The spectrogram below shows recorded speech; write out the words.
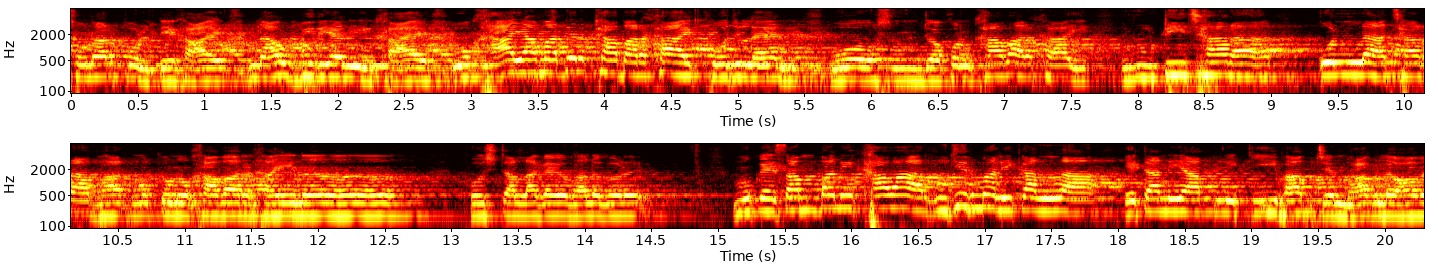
সোনার পোল্টে খায় নাও বিরিয়ানি খায়, ও খায় আমাদের খাবার খায়, খোঁজলেন। ও যখন খাবার খায়, রুটি ছাড়া, কল্লা ছাড়া ভাত কোনো খাবার খায় না। খোঁজটা লাগায়ও ভালো করে। মুকেশ আম্বানি খাওয়া, রুজির মালিক আল্লাহ, এটা নিয়ে আপনি কি ভাবছেন ভাবলে হবে?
